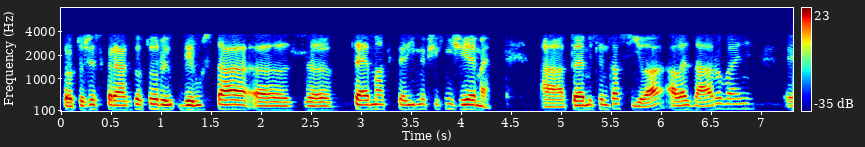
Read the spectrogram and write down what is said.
protože zkrátka to vyrůstá eh, z témat, kterými všichni žijeme. A to je, myslím, ta síla, ale zároveň eh,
